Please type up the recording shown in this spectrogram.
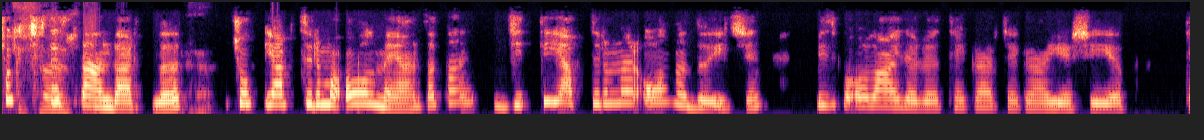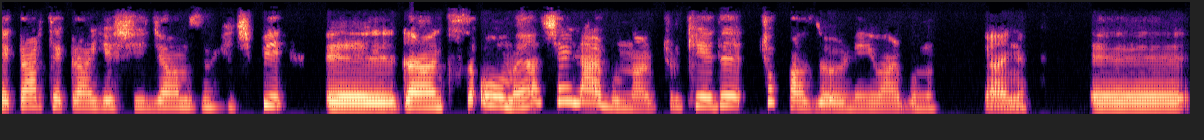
Çok işte standartlı, çok yaptırımı olmayan, zaten ciddi yaptırımlar olmadığı için biz bu olayları tekrar tekrar yaşayıp, tekrar tekrar yaşayacağımızın hiçbir e, garantisi olmayan şeyler bunlar. Türkiye'de çok fazla örneği var bunun. Yani e,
